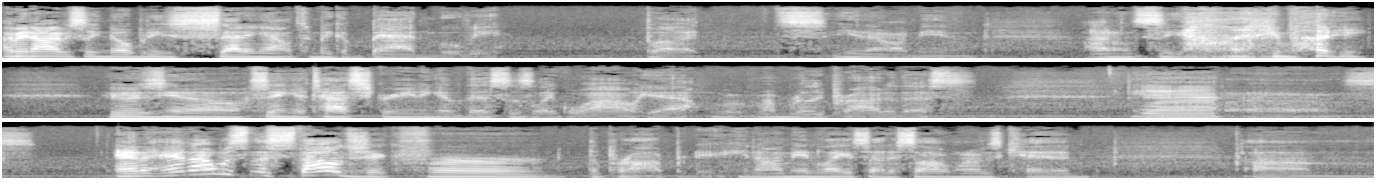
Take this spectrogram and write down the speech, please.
I mean, obviously nobody's setting out to make a bad movie, but you know, I mean, I don't see how anybody who's you know seeing a test screening of this is like, wow, yeah, I'm really proud of this. Yeah. And and I was nostalgic for the property. You know, I mean, like I said, I saw it when I was a kid. Um,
